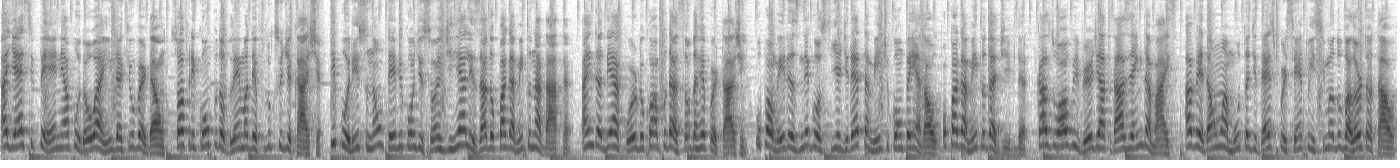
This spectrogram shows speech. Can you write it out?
A ESPN apurou ainda que o Verdão sofre com problema de fluxo de caixa e por isso não não teve condições de realizar o pagamento na data. Ainda de acordo com a apuração da reportagem, o Palmeiras negocia diretamente com o Penharol o pagamento da dívida. Caso o Alviverde atrase ainda mais, haverá uma multa de 10% em cima do valor total,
